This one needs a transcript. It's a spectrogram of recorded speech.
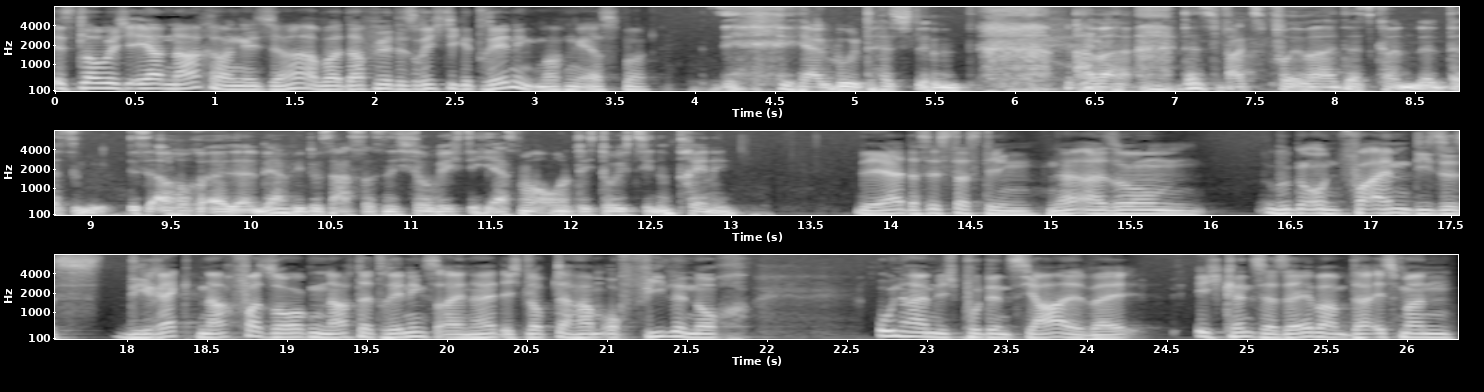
ist, glaube ich, eher nachrangig, ja, aber dafür das richtige Training machen erstmal. Ja gut, das stimmt. Aber das Wachspulver, das kann, das ist auch, äh, ja, wie du sagst, das ist nicht so wichtig. Erstmal ordentlich durchziehen im Training. Ja, das ist das Ding. Ne? Also und vor allem dieses direkt Nachversorgen nach der Trainingseinheit. Ich glaube, da haben auch viele noch unheimlich Potenzial, weil ich kenne es ja selber. Da ist man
